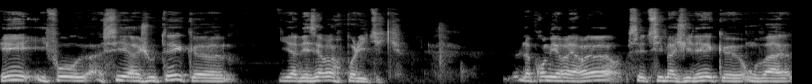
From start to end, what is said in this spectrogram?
Et il faut aussi ajouter qu'il y a des erreurs politiques. La première erreur, c'est de s'imaginer qu'on va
